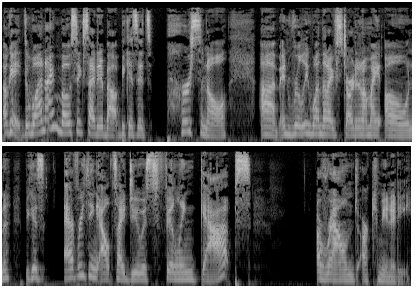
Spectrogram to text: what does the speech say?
okay, the one I'm most excited about because it's personal, um, and really one that I've started on my own because everything else I do is filling gaps around our community.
